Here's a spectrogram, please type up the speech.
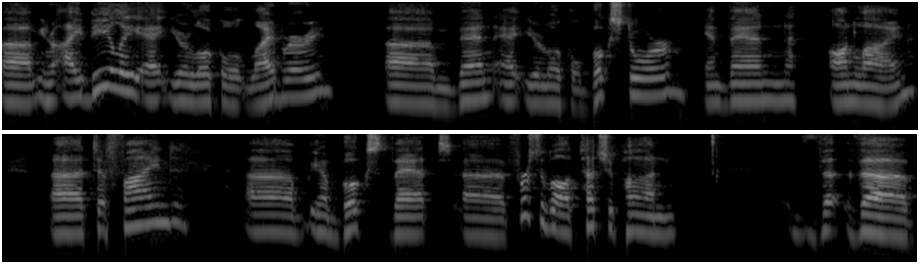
Um, you know, ideally at your local library, um, then at your local bookstore, and then online uh, to find uh, you know books that first of all touch upon the the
